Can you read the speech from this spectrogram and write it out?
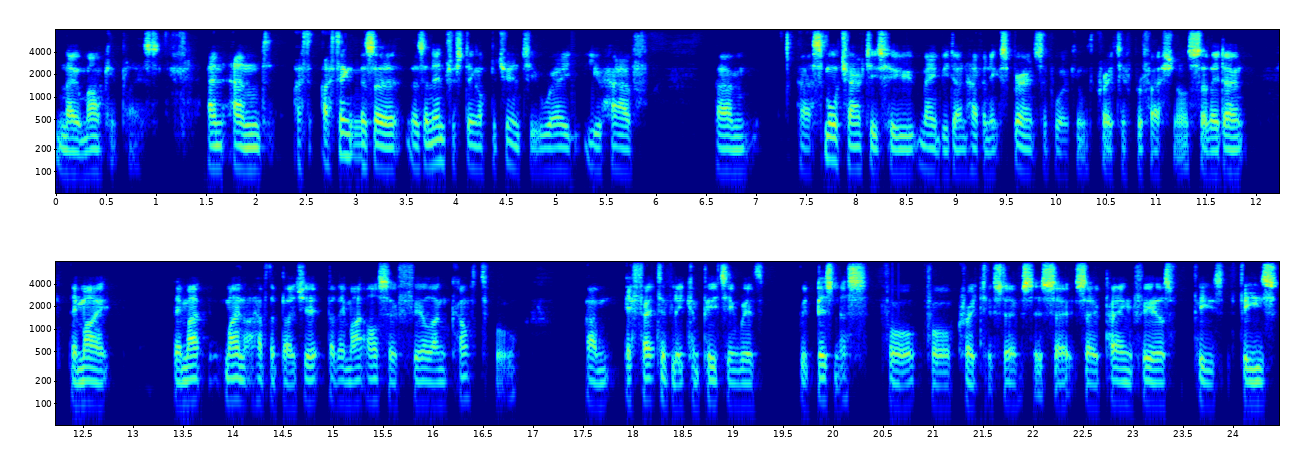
no marketplace. And, and I, th- I think there's a there's an interesting opportunity where you have um, uh, small charities who maybe don't have an experience of working with creative professionals, so they don't they might they might might not have the budget, but they might also feel uncomfortable um, effectively competing with with business for for creative services. So so paying fees fees fees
